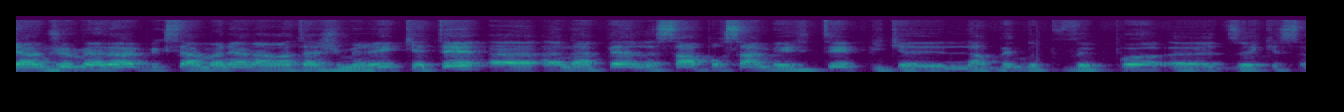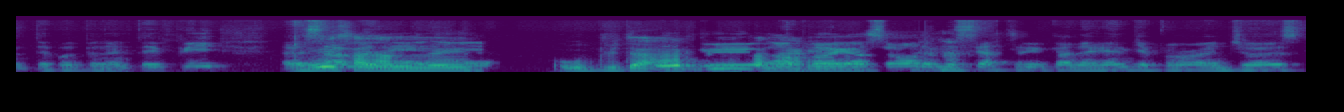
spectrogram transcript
Andrew Miller, puis que ça a mené un avantage numérique, qui était un appel 100% mérité, puis que l'arbitre ne pouvait pas dire que ce n'était pas une pénalité. Puis, ça, a mené au but, Au but en prolongation de M. Panarin qui a permis à Joyce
